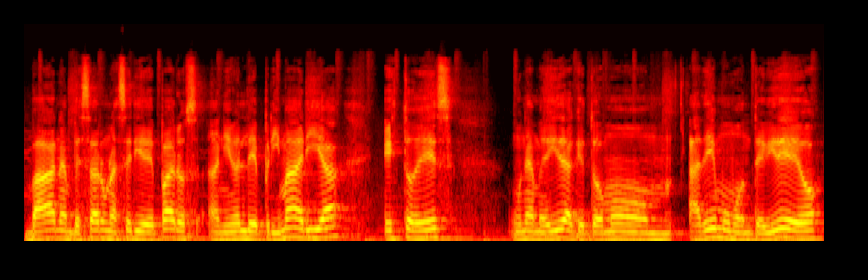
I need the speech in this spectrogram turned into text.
van a empezar una serie de paros a nivel de primaria. Esto es una medida que tomó mm, ADEMU Montevideo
